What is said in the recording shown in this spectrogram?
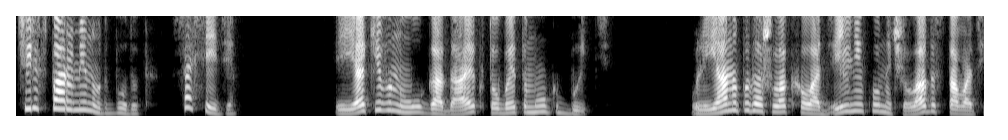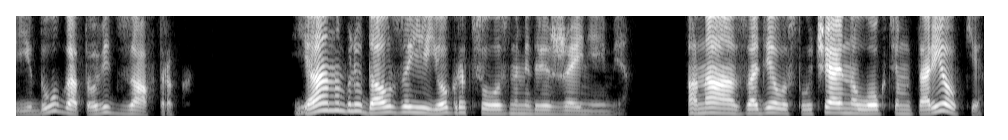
через пару минут будут. Соседи». И я кивнул, гадая, кто бы это мог быть. Ульяна подошла к холодильнику, начала доставать еду, готовить завтрак. Я наблюдал за ее грациозными движениями. Она задела случайно локтем тарелки.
